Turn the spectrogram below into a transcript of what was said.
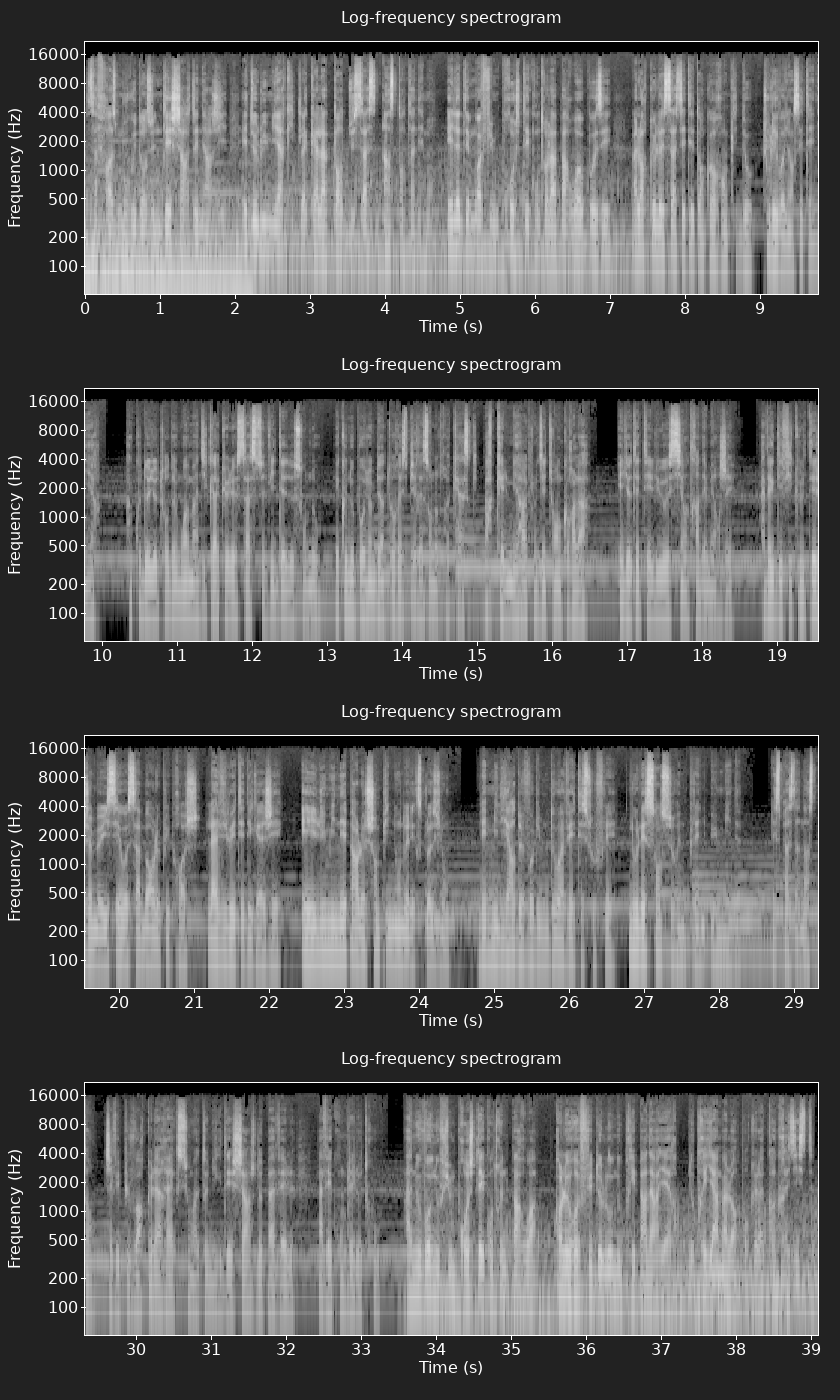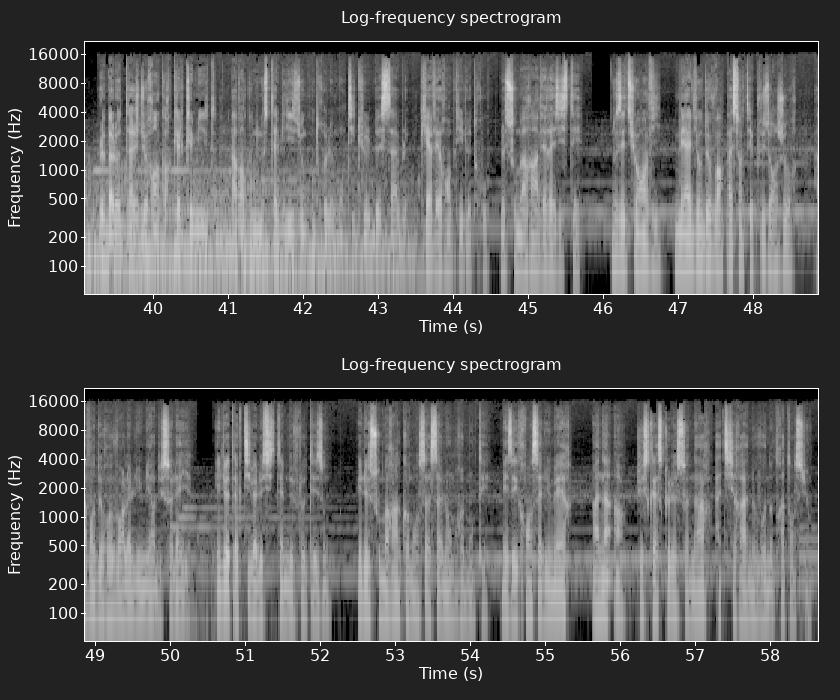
Sa phrase mourut dans une décharge d'énergie et de lumière qui claqua la porte du sas instantanément. Elliot et moi fûmes projetés contre la paroi opposée alors que le sas était encore rempli d'eau. Tous les voyants s'éteignirent. Un coup d'œil autour de moi m'indiqua que le sas se vidait de son eau et que nous pourrions bientôt respirer sans notre casque. Par quel miracle nous étions encore là? Elliot était lui aussi en train d'émerger. Avec difficulté, je me hissai au sabord le plus proche. La vue était dégagée et illuminée par le champignon de l'explosion. Les milliards de volumes d'eau avaient été soufflés, nous laissant sur une plaine humide. L'espace d'un instant, j'avais pu voir que la réaction atomique des charges de Pavel avait comblé le trou. À nouveau, nous fûmes projetés contre une paroi, quand le reflux de l'eau nous prit par derrière. Nous priâmes alors pour que la coque résiste. Le balotage dura encore quelques minutes avant que nous nous stabilisions contre le monticule de sable qui avait rempli le trou. Le sous-marin avait résisté. Nous étions en vie, mais allions devoir patienter plusieurs jours avant de revoir la lumière du soleil. Elliot activa le système de flottaison, et le sous-marin commença sa longue remontée. Les écrans s'allumèrent, un à un, jusqu'à ce que le sonar attira à nouveau notre attention.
